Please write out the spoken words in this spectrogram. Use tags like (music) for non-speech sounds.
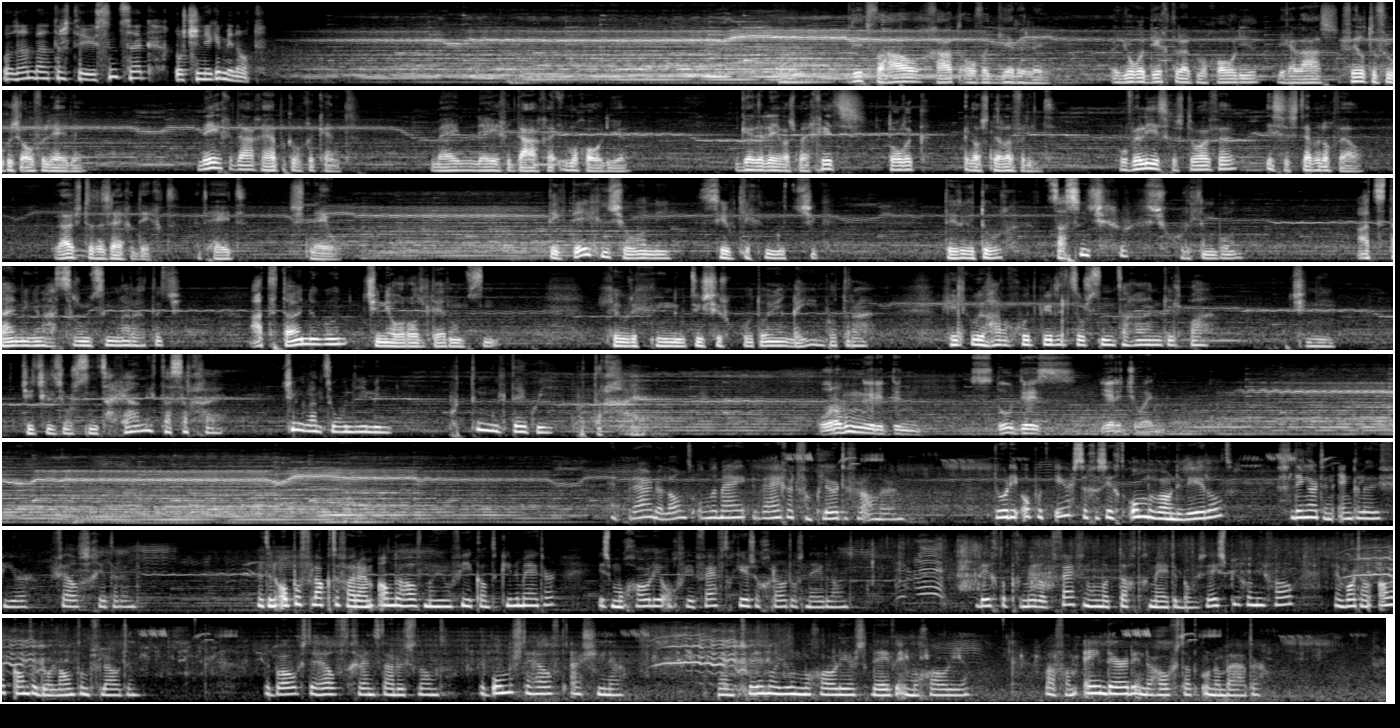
Улаанбаатар 9 цаг 31 минут. Dit verhaal gaat over Gerele, een jonge dichter uit Mongolië die helaas veel te vroeg is overleden. Negen dagen heb ik hem gekend. Mijn negen dagen in Mongolië. Gerele was mijn gids, tolk en al snel een vriend. Hoewel hij is gestorven, is zijn stem er nog wel. Luister naar zijn gedicht. Het heet Sneeuw. Дэгдээхэн шувууны сэвлэхэн үт шиг дэрэгдүр засан ширхэх шүхрлэн буун аз тайныг нь хасрамсан гаргадаж ад тойног нь чиний уруул дээр өмсөн хэврэхэн үзэн ширхгүй дуян гаян будраа хэлгүй харанхуйд гэрэл зурсан цагаан гэлба чиний жижиглж урсан цахианы тасархай чин ганц үгний минь бүтэн үлдээгүй бутрахай Урван эрдэн студиэс ярьж байна. Het bruine land onder mij weigert van kleur te veranderen. Door die op het eerste gezicht onbewoonde wereld slingert een enkele rivier, fel schitterend. met een oppervlakte van ruim anderhalf miljoen vierkante kilometer is Mongolië ongeveer 50 keer zo groot als Nederland. Ligt op gemiddeld 1580 meter boven zeespiegelniveau en wordt aan alle kanten door land omsloten. De bovenste helft grenst aan Rusland, de onderste helft aan China. Ruim 2 miljoen Mongoliërs leven in Mongolië, waarvan een derde in de hoofdstad Ulaanbaatar.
